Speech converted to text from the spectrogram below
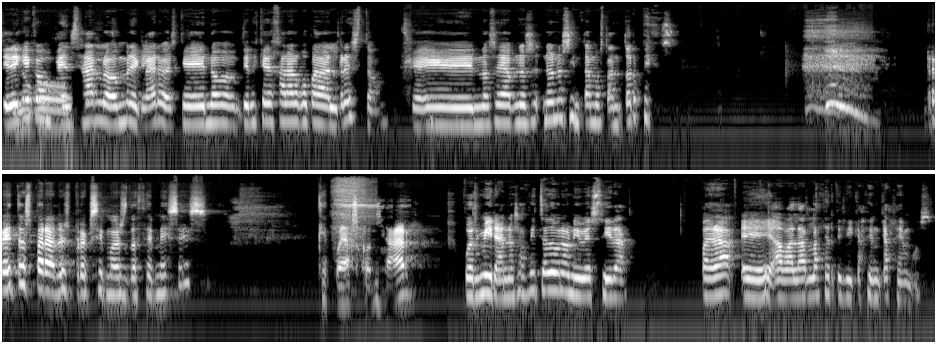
Tiene que compensarlo, hombre, claro, es que no tienes que dejar algo para el resto, que no, sea, no, no nos sintamos tan torpes. ¿Retos para los próximos 12 meses? que puedas contar. Pues mira, nos ha fichado una universidad para eh, avalar la certificación que hacemos.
